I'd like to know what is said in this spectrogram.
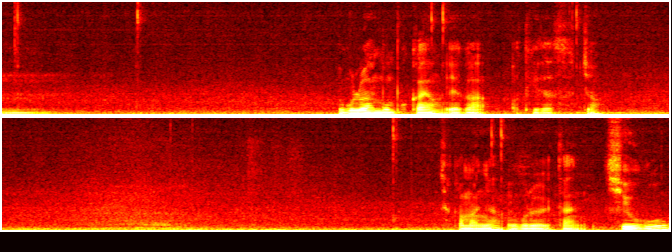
음, 이걸로 한번 볼까요? 얘가 어떻게 됐었죠? 잠깐만요. 이거를 일단 지우고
